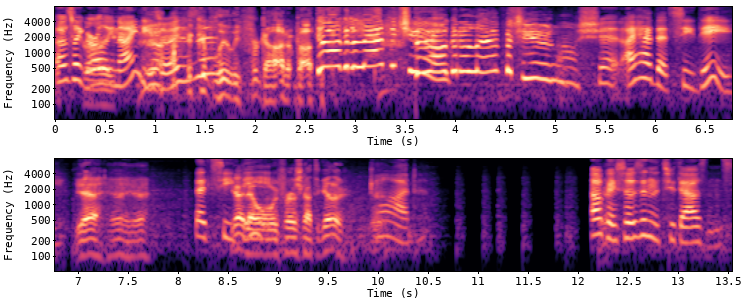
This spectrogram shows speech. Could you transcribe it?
That was like early '90s, right? I Isn't it? completely forgot about that. They're that. all gonna laugh at you. They're all gonna laugh at you. Oh shit! I had that CD. Yeah, yeah, yeah. That CD. Yeah, that when we first got together. Yeah. God. Okay, so it was in the 2000s.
